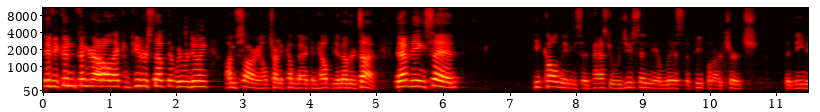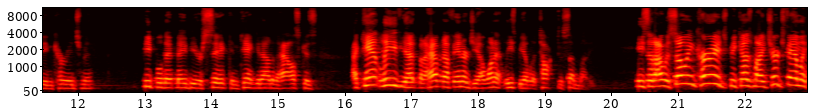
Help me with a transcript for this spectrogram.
If you couldn't figure out all that computer stuff that we were doing, I'm sorry. I'll try to come back and help you another time. That being said, he called me and he said, Pastor, would you send me a list of people in our church that need encouragement? People that maybe are sick and can't get out of the house because I can't leave yet, but I have enough energy. I want to at least be able to talk to somebody. He said, I was so encouraged because my church family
